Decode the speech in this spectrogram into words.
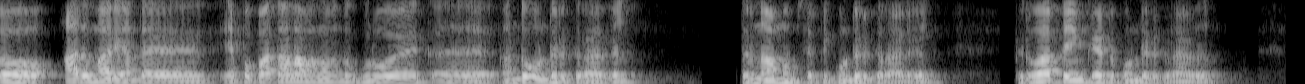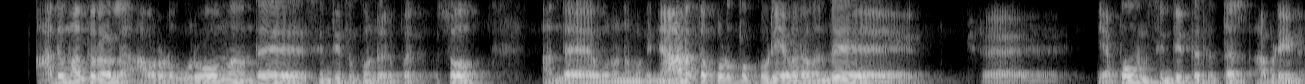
ஸோ அது மாதிரி அந்த எப்போ பார்த்தாலும் அவங்க வந்து குருவை கண்டு கொண்டிருக்கிறார்கள். திருநாமம் செப்பிக் கொண்டிருக்கிறார்கள். திருவார்த்தையும் கேட்டுக்கொண்டிருக்கிறார்கள் அது மாத்திரம் இல்லை அவரோட உருவம் வந்து சிந்தித்து கொண்டிருப்பது. ஸோ அந்த ஒரு நமக்கு ஞானத்தை கொடுக்கக்கூடியவரை வந்து எப்பவும் சிந்தித்திருத்தல் அப்படின்னு.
